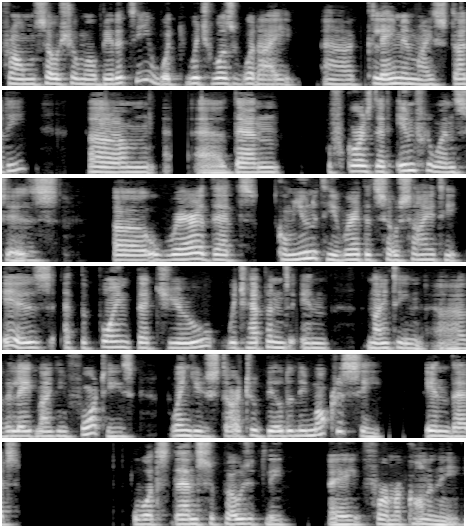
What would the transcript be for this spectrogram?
from social mobility, which, which was what I uh, claim in my study, um, uh, then of course that influences uh, where that community where that society is at the point that you, which happened in 19, uh, the late 1940s, when you start to build a democracy in that what's then supposedly a former colony.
